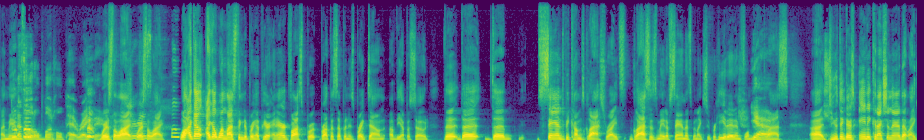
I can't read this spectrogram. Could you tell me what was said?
I mean, That's a little butthole pet right there. Where's the lie? Sure Where's the lie? Boop. Well, I got I got one last thing to bring up here, and Erik Voss bro- brought this up in his breakdown of the episode. The the the sand becomes glass, right? Glass is made of sand that's been like superheated and formed into glass. Uh, do you think there's any connection there that like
